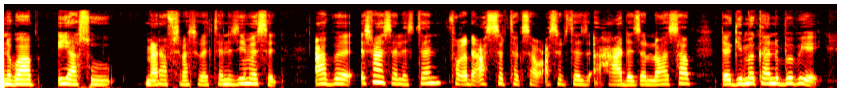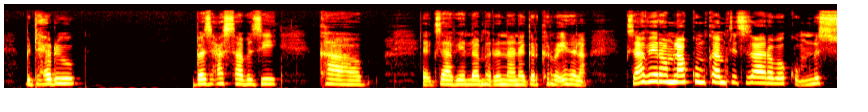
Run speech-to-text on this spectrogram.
ንባብ እያሱ ምዕራፍ ስራ ስለተን እዚ ይመስል ኣብ እስራን ሰለስተን ፍቕዲ ዓስርተ ክሳብ ዓስርተ ሓደ ዘሎ ሃሳብ ደጊመ ከንብብ እየ ብድሕሪኡ በዚ ሓሳብ እዚ ካብ እግዚኣብሔር ለምህርና ነገር ክንርኢ ኣለና እግዚኣብሔር ኣምላኩም ከምቲ ትዛረበኩም ንሱ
